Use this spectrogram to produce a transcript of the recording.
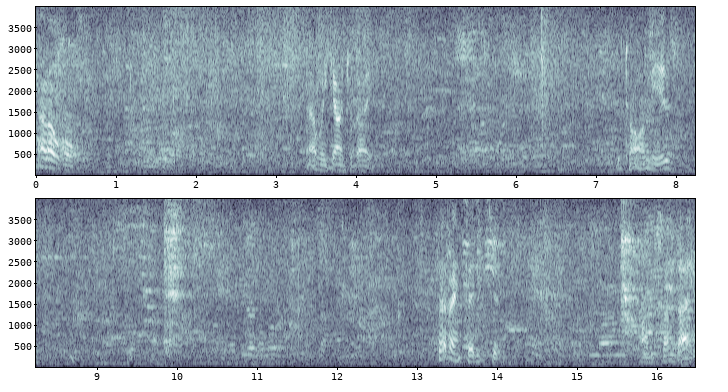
Hello all. How are we going today? The time is thirteen thirty-two on Sunday,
